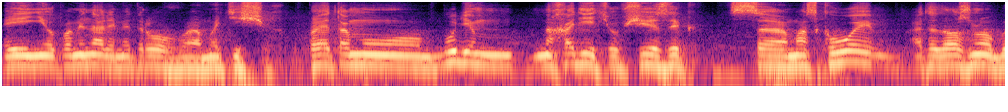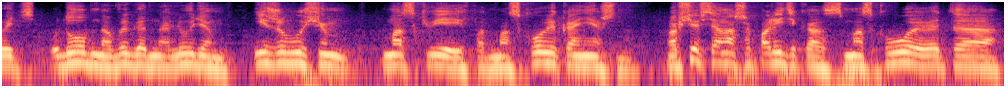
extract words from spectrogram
и не упоминали метро в Мытищах. Поэтому будем находить общий язык с Москвой. Это должно быть удобно, выгодно людям и живущим в Москве, и в Подмосковье, конечно. Вообще вся наша политика с Москвой – это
